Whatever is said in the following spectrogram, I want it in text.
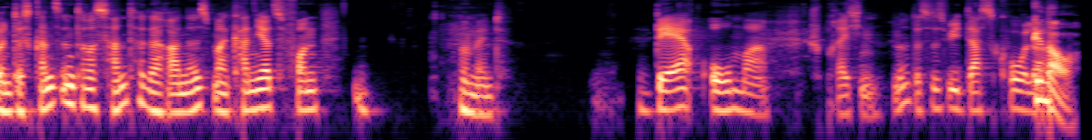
Und das ganz Interessante daran ist, man kann jetzt von, Moment, der Oma sprechen. Ne? Das ist wie das Cola. Genau,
